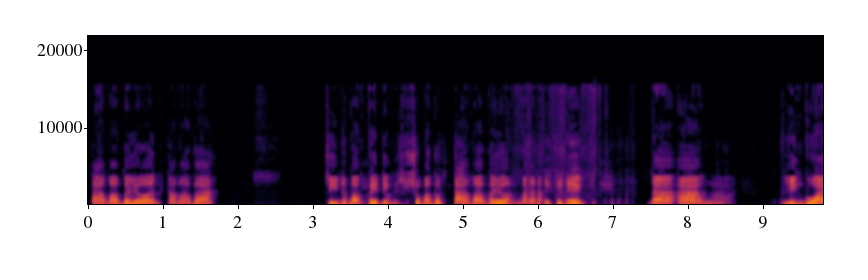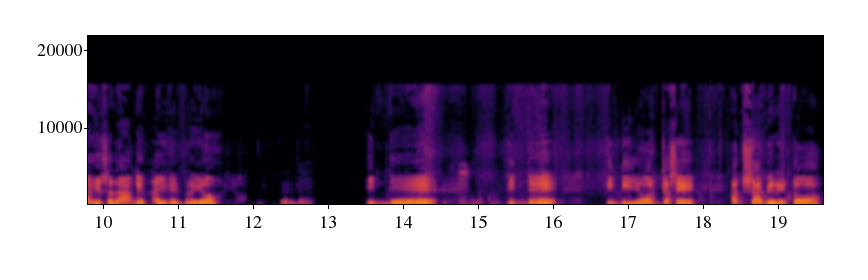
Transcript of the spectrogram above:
Tama ba yon? Tama ba? Sino ba ang pwedeng sumagot? Tama ba yon, mga nakikinig? Na ang lingwahe sa langit ay Hebreo? Hindi. Hindi. Hindi. Hindi yon. Kasi, ang sabi rito,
